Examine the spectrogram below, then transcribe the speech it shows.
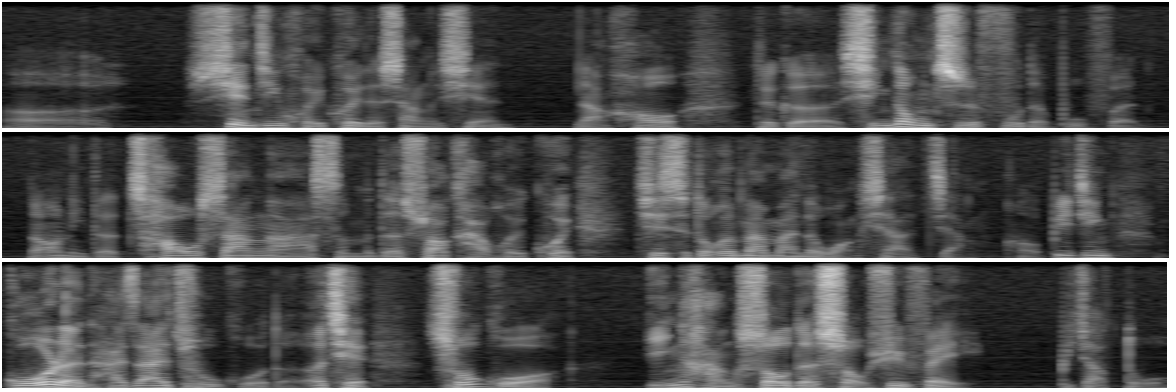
呃现金回馈的上限，然后这个行动支付的部分。然后你的超商啊什么的刷卡回馈，其实都会慢慢的往下降。好，毕竟国人还是爱出国的，而且出国银行收的手续费比较多。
